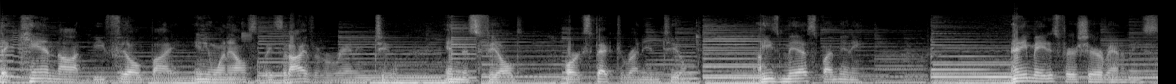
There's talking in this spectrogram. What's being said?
that cannot be filled by anyone else, at least that I've ever ran into in this field or expect to run into. He's missed by many. And he made his fair share of enemies.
